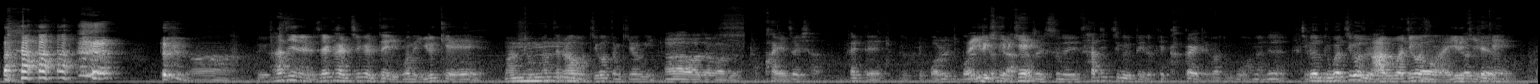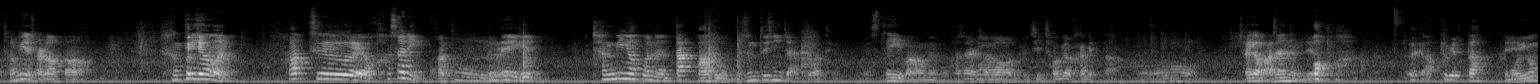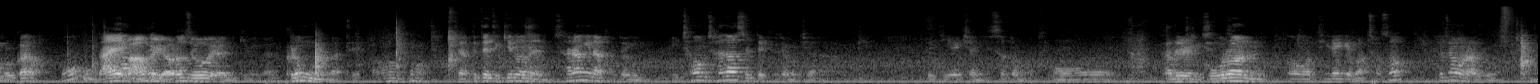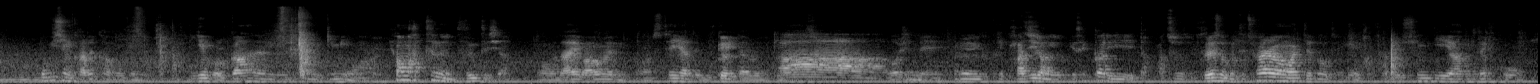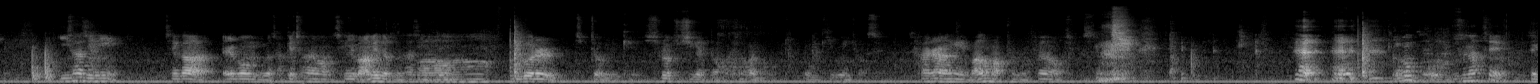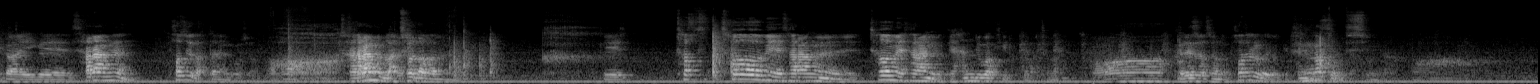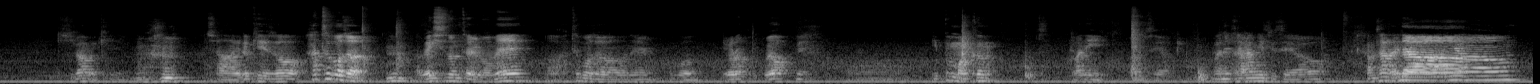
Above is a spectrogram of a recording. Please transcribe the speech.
아, 그 사진을 셀카를 찍을 때 이번에 이렇게 만족 음. 파트를 하고 찍었던 기억이 있네요. 아 맞아 맞아. 포카 예절샷 할 때 이렇게 멀 멀리 아, 이렇게, 이렇게 이렇게? 놔둬져 있으면 사진 찍을 때 이렇게 가까이 돼가지고 하면은 이거 누가 찍어줘요? 아 누가 찍어주나 어, 이렇게 이렇게. 장빈이 잘 나왔다. 장빈이 형은 하트에 화살이 관통. 근데 이게 창빈이 형 거는 딱 봐도 무슨 뜻인지 알 것 같아요. 스테이 마음에 뭐 화살을. 어, 그렇지 저격하겠다. 오, 자기가 맞았는데. 어, 으, 아프겠다. 이건 뭘까요? 오, 나의 아, 마음을 네. 열어줘 이런 느낌인가요? 그런 것 같아. 아, 제가 그때 듣기로는 사랑이란 감정이 이 처음 찾아왔을 때 표정을 지어라 그 direction이 있었던 것 같아요. 오, 다들 direction이 그런 어, direction에 맞춰서 표정을 아주 음. 호기심 가득하고 좀 이게 뭘까 하는 그런 느낌이 있네요. 형 하트는 무슨 뜻이야? 어, 나의 마음은 어, 스테이한테 묶여있다 이런 느낌. 아 멋있네. 이렇게 바지랑 이렇게 색깔이 딱 맞춰져 있어. 그래서 그때 촬영할 때도 되게 다들 신기하기도 했고 이 사진이 제가 앨범 작게 촬영하면 제일 마음에 들었던 사진인데 아, 이거를 직접 이렇게 실어주시겠다고 하셔가지고 너무 기분이 좋았어요. 사랑의 마음 아픔을 표현하고 싶었어요. 이건 뭐 무슨 하트예요? 그러니까 이게 사랑은 퍼즐 같다는 거죠. 아 사랑을 맞춰 나가는. 이게 첫 처음에 사랑을 처음에 사랑 이렇게 한 조각씩 이렇게 맞춰 가는. 아 그래서 저는 퍼즐로 이렇게 생각도 못했습니다. 와 기가 막히네요. 자 이렇게 해서 하트 버전 음. 아, MAXIDENT 앨범의 어, 하트 버전을 한번 열어봤고요. 네. 어, 이쁜 만큼 많이 봐주세요. 많이 사랑해 주세요. 감사합니다. 안녕. 안녕.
